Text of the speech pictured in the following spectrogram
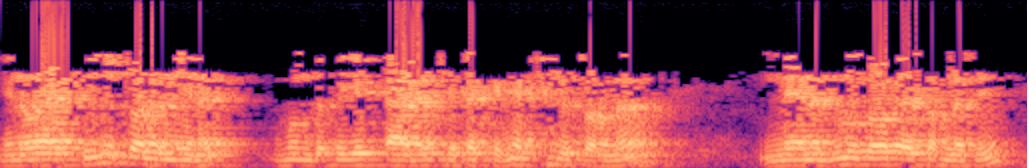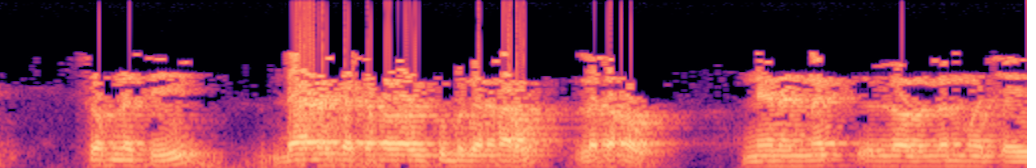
nee na waaye fii ñu toll nii nag moom dafa yëg aaral ci takk ñetteelu soxna nee na bi mu ko waxee soxna si soxna si daanaka taxawal ku bëgg a xaru la taxaw nee na nag loolu lan moo cay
